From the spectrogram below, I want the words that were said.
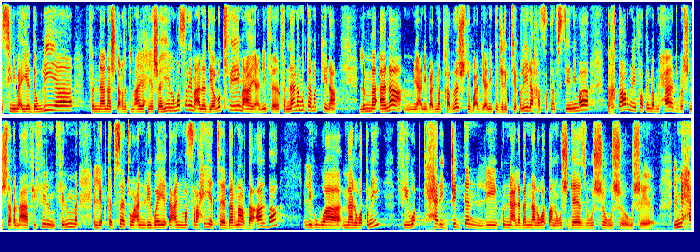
سينمائيه دوليه فنانه اشتغلت مع يحيى شاهين المصري مع ناديه لطفي مع يعني فنانه متمكنه لما أنا يعني بعد ما تخرجت وبعد يعني تجربتي قليلة خاصة في السينما تختارني فاطمة بالحاج باش نشتغل معها في فيلم فيلم اللي اقتبسته عن رواية عن مسرحية برناردا ألبا اللي هو مال وطني. في وقت حرج جدا اللي كنا على بالنا الوطن وش جاز وش وش وش المحن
